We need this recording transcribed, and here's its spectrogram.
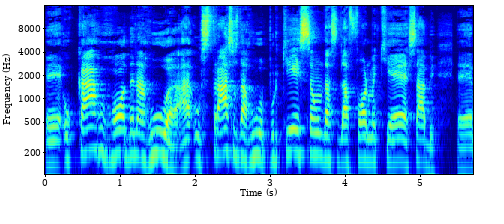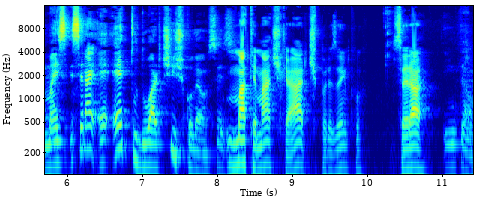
é, o carro roda na rua, a, os traços da rua, por que são da, da forma que é, sabe? É, mas será é, é tudo artístico, Léo? Matemática, arte, por exemplo? Será? Então.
